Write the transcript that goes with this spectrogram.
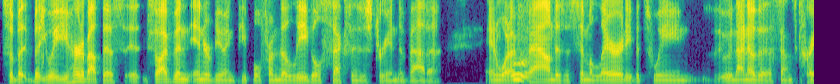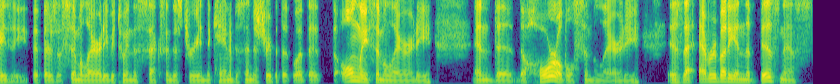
So, but but you, you heard about this. It, so I've been interviewing people from the legal sex industry in Nevada, and what I've found is a similarity between, and I know that, that sounds crazy that there's a similarity between the sex industry and the cannabis industry, but the what the, the only similarity and the the horrible similarity is that everybody in the business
